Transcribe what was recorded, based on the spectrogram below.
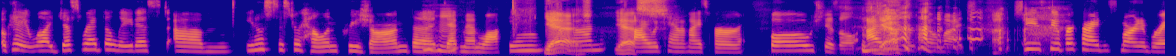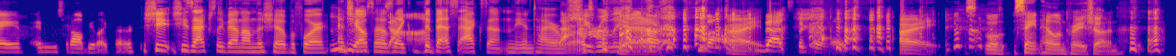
okay well i just read the latest um you know sister helen prejean the Mhm. dead man walking Dead Yes. Man? Yes. i would canonize her faux shizzle i Yeah. love her so much she's super kind and smart and brave and we should all be like her She she's actually been on the show before, and she Mhm. also has like the best accent in the entire world. She really Yeah. does. well right. that's the coolest All right. Well, Saint Helen Prejean.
